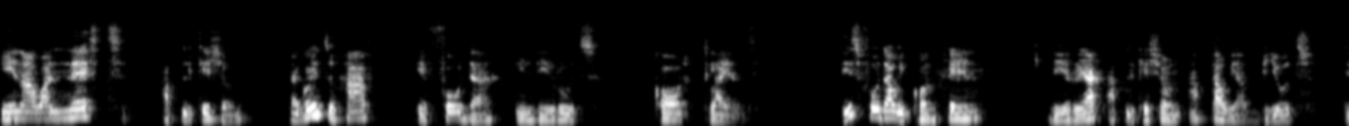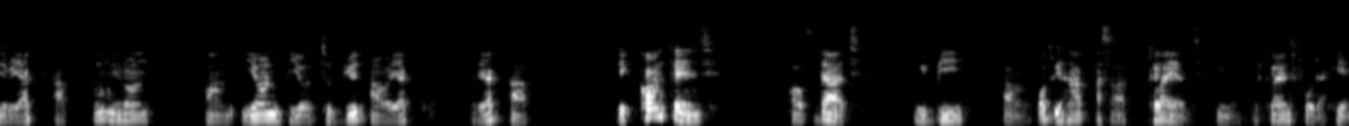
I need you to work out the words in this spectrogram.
in our Nest application, we're going to have a folder in the root called client. This folder will contain the React application after we have built the React app. When we run um, yarn build to build our React, React app, the content of that will be um, what we have as our client, you know, the client folder here.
